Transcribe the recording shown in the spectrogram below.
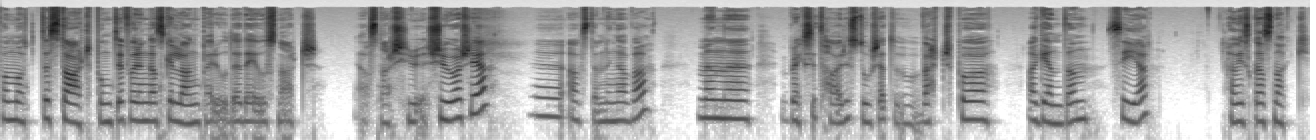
på en måte startpunktet for en ganske lang periode. Det er jo snart, ja, snart sju, sju, år siden eh, avstemninga var. Men eh, brexit har jo stort sett vært på agendaen siden. Og vi skal, snakke,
